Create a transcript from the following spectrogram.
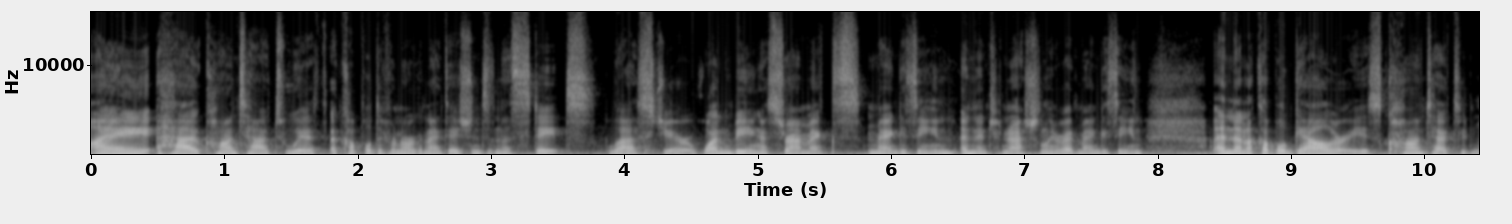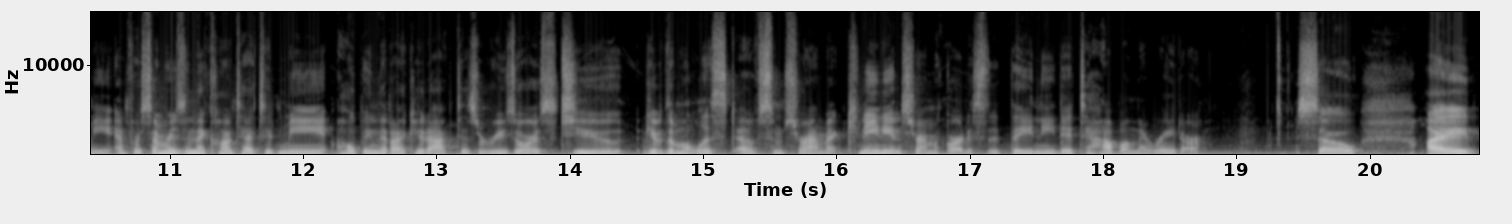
i had contact with a couple different organizations in the states last year one being a ceramics magazine an internationally read magazine and then a couple galleries contacted me and for some reason they contacted me hoping that i could act as a resource to give them a list of some ceramic canadian ceramic artists that they needed to have on their radar. So I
